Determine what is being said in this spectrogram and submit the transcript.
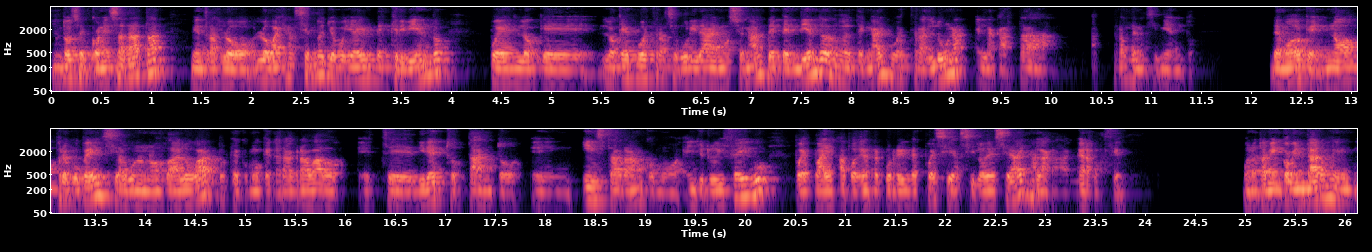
Entonces, con esa data, mientras lo, lo vais haciendo, yo voy a ir describiendo pues lo que, lo que es vuestra seguridad emocional, dependiendo de donde tengáis vuestra luna en la carta de nacimiento. De modo que no os preocupéis si alguno nos da lugar, porque como quedará grabado este directo tanto en Instagram como en YouTube y Facebook, pues vais a poder recurrir después, si así lo deseáis, a la grabación. Bueno, también comentaros en,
